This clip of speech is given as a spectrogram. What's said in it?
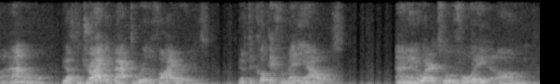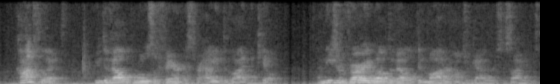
uh, animal, you have to drag it back to where the fire is. You have to cook it for many hours. And in order to avoid um, conflict, you develop rules of fairness for how you divide the kill. And these are very well developed in modern hunter-gatherer societies.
